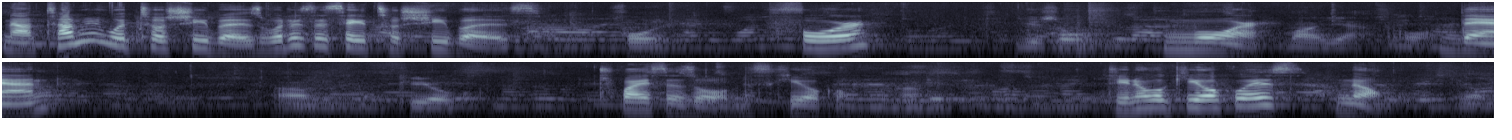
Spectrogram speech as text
Now tell me what Toshiba is. What does it say Toshiba is? Four. Four. Years old. More. More, yeah. Four. Than. Um, Kyoko. Twice as old as Kyoko. Uh-huh. Do you know what Kyoko is? No. no.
